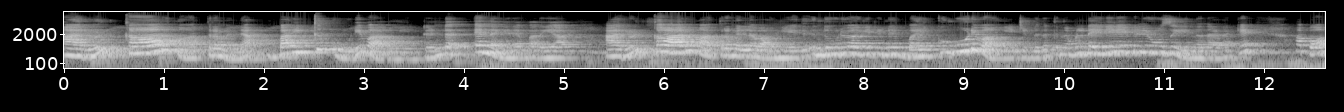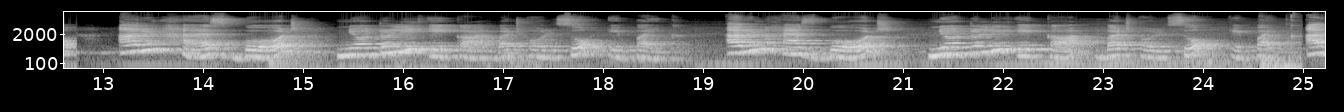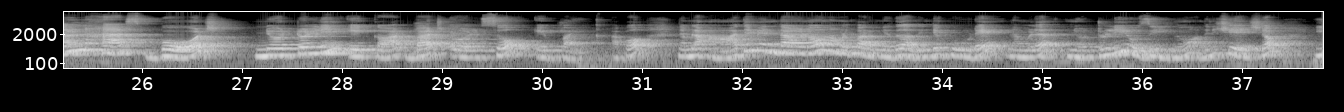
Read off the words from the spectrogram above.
അരുൺ കാറ് മാത്രമല്ല ബൈക്ക് കൂടി വാങ്ങിയിട്ടുണ്ട്. എന്നെങ്ങനെ പറയാം? അരുൺ കാറ് മാത്രമല്ല വാങ്ങിയത്. എന്തും കൂടി വാങ്ങിയിട്ടുണ്ട്? ബൈക്കും കൂടി വാങ്ങിയിട്ടുണ്ട്. ഇതൊക്കെ നമ്മൾ ഡെയിലി ലൈഫിൽ യൂസ് ചെയ്യുന്നതാണ് ഓക്കെ അപ്പോൾ Arun has both not only a car but also a bike Arun has both not only a car but also a bike. Arun has bought not only a car but also a bike. അപ്പോൾ നമ്മൾ ആദ്യം എന്താണോ നമ്മൾ പറഞ്ഞത് അതിന്റെ കൂടെ നമ്മൾ നോട്ടുള്ളി use ചെയ്യുന്നു അതിനുശേഷം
